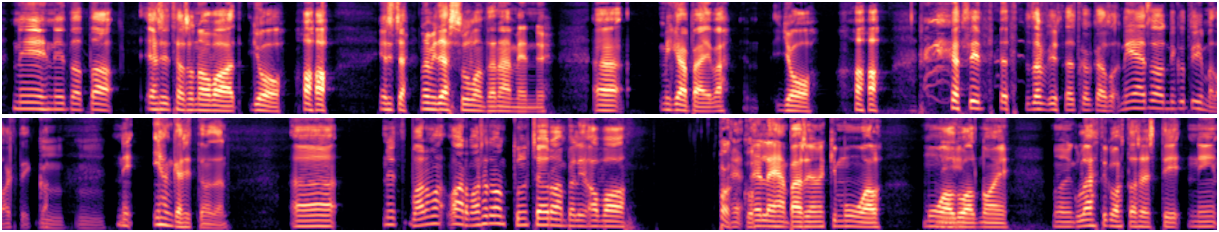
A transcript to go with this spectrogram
niin, niin tota, ja sit hän sanoo vaan, että joo, haha. Ja sit sä, no mitäs sulla on tänään mennyt? Ää, mikä päivä? Joo, haha. ja sitten että sä pistät koko ajan, niin ei se on niinku tyhmä taktiikka. Mm. mm. Niin ihan käsittämätön. Öö, nyt varma, varmaan se Ronttu nyt seuraavan peli avaa, Pakko. e- ellei hän pääse jonnekin muualle, muualle Niin. niin. tuolta noin, noin niin kuin lähtökohtaisesti, niin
